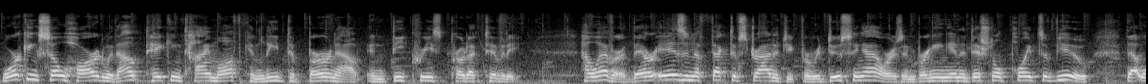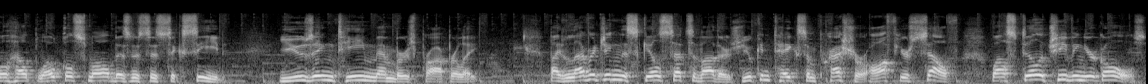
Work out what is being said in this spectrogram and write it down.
Working so hard without taking time off can lead to burnout and decreased productivity. However, there is an effective strategy for reducing hours and bringing in additional points of view that will help local small businesses succeed using team members properly. By leveraging the skill sets of others, you can take some pressure off yourself while still achieving your goals.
